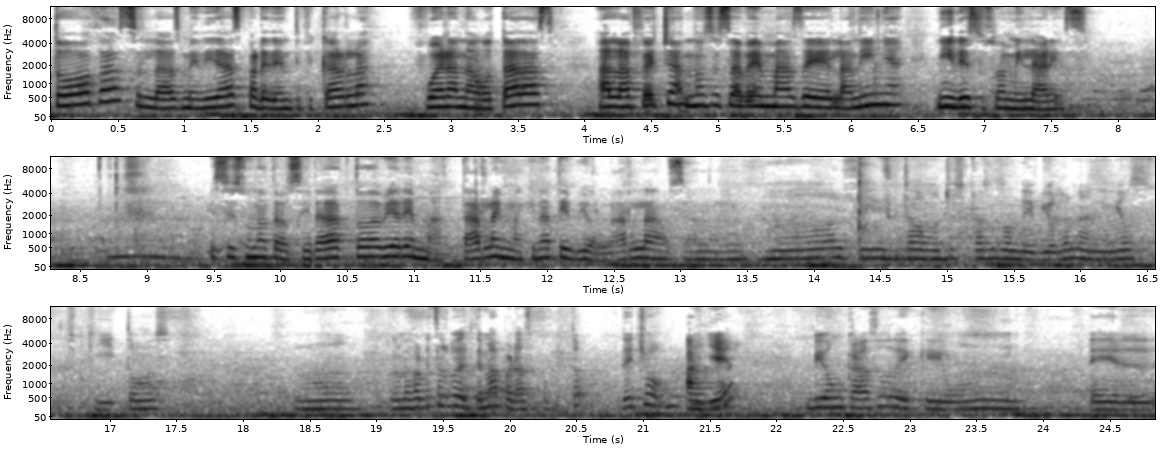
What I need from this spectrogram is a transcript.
todas las medidas para identificarla fueran agotadas. A la fecha no se sabe más de la niña ni de sus familiares. Eso es una atrocidad. Todavía de matarla, imagínate violarla, o sea, no. Sí, he escuchado muchos casos donde violan a niños chiquitos. No, a lo mejor es algo del tema, pero hace poquito. De hecho, ayer vi un caso de que un, el,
